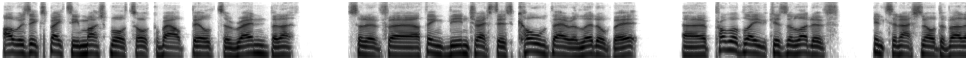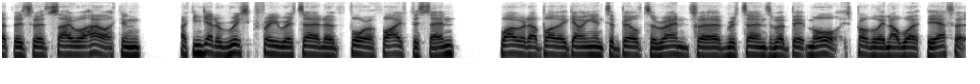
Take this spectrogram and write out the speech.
I was expecting much more talk about build to rent, but that sort of, uh, I think the interest is cooled there a little bit, uh, probably because a lot of international developers would say, well, hell, I can, I can get a risk free return of four or 5%. Why would I bother going into build to rent for returns of a bit more? It's probably not worth the effort.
